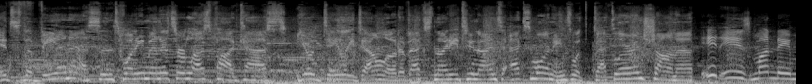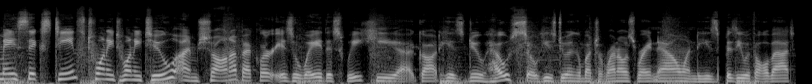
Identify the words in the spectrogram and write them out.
It's the BNS in 20 minutes or less podcast. Your daily download of X929's X Mornings with Beckler and Shauna. It is Monday, May 16th, 2022. I'm Shauna. Beckler is away this week. He uh, got his new house, so he's doing a bunch of renos right now, and he's busy with all that.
